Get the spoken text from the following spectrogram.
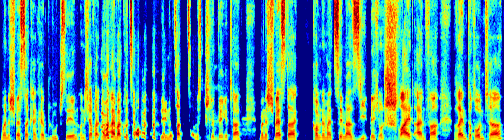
und meine Schwester kann kein Blut sehen und ich habe halt nur einmal kurz aufgesehen, das hat jetzt auch nicht so schlimm wehgetan. Meine Schwester kommt in mein Zimmer, sieht mich und schreit einfach, rennt runter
